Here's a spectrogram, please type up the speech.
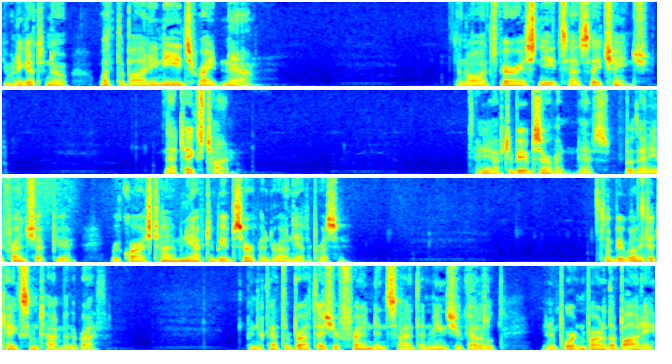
You want to get to know what the body needs right now and all its various needs as they change. That takes time. And you have to be observant. As with any friendship, it requires time, and you have to be observant around the other person. So be willing to take some time with the breath. When you've got the breath as your friend inside, that means you've got a, an important part of the body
